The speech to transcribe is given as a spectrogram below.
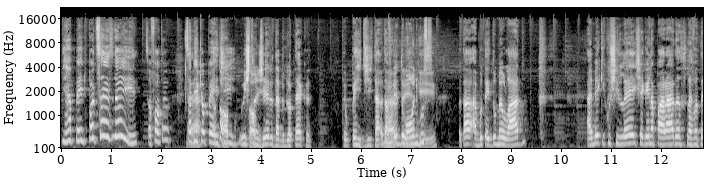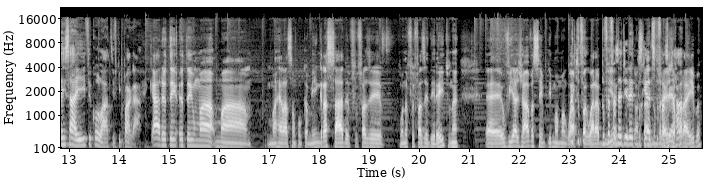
de repente, pode ser esse daí. Só falta. Sabia é, que eu perdi eu topo, o estrangeiro topo. da biblioteca? Eu perdi. Tá, eu tava é, dentro do ônibus. Aqui. Eu, tava, botei do meu lado. Aí meio que cochilei, cheguei na parada, levantei e saí e ficou lá, tive que pagar. Cara, eu tenho, eu tenho uma, uma, uma relação com o caminho engraçada. Eu fui fazer. Quando eu fui fazer direito, né? É, eu viajava sempre de Mamanguape para Guarabira. Tu foi fazer direito porque antes tu fazia errado? Paraíba.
